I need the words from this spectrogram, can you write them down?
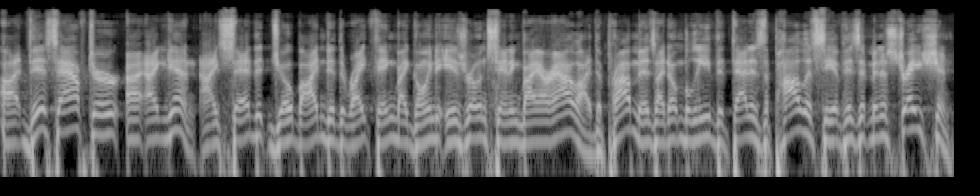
Uh, this after, uh, again, I said that Joe Biden did the right thing by going to Israel and standing by our ally. The problem is, I don't believe that that is the policy of his administration.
